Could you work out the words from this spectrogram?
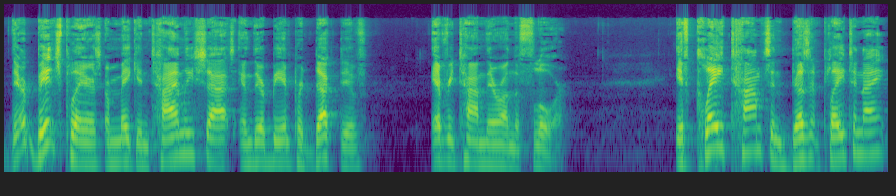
their bench players are making timely shots and they're being productive every time they're on the floor. If Klay Thompson doesn't play tonight,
